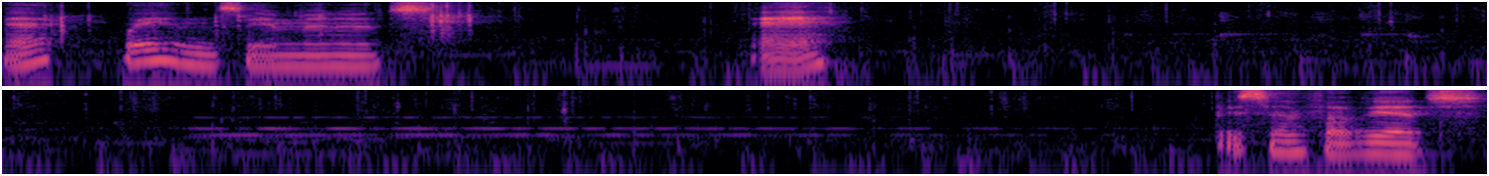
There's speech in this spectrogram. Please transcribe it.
Hä? Wait a minute. Hä? Bisschen verwirrt.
